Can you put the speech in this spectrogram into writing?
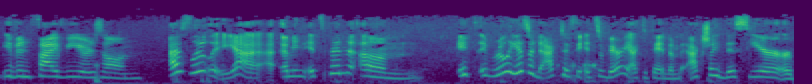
even five years on? Absolutely, yeah. I mean, it's been um, it it really is an active. It's a very active fandom. Actually, this year or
